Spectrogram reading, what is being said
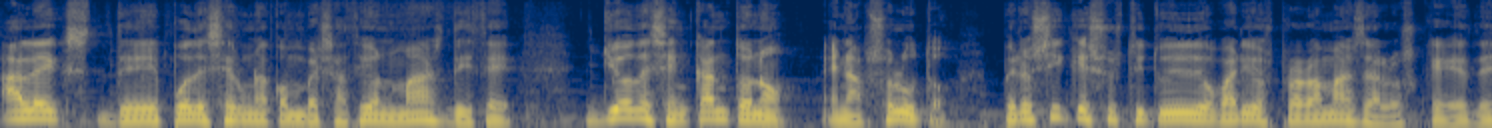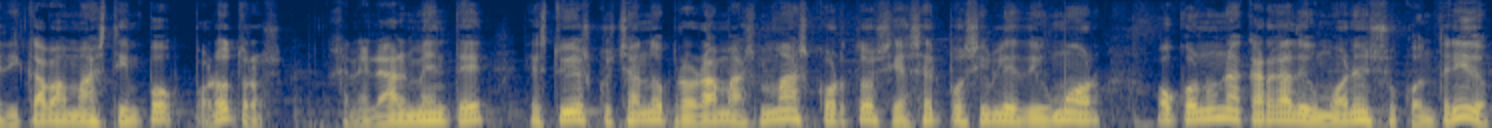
Alex de Puede ser una conversación más dice, yo desencanto no, en absoluto, pero sí que he sustituido varios programas a los que dedicaba más tiempo por otros. Generalmente estoy escuchando programas más cortos y a ser posible de humor o con una carga de humor en su contenido.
